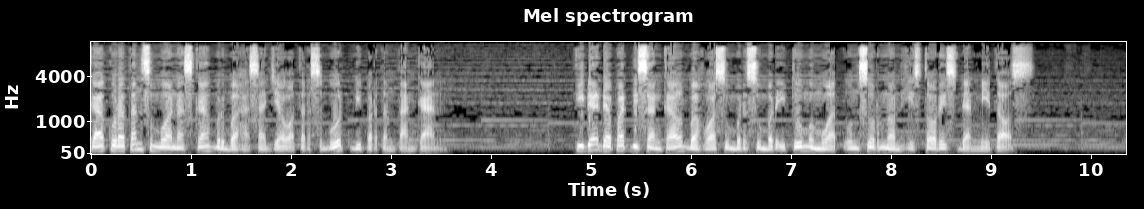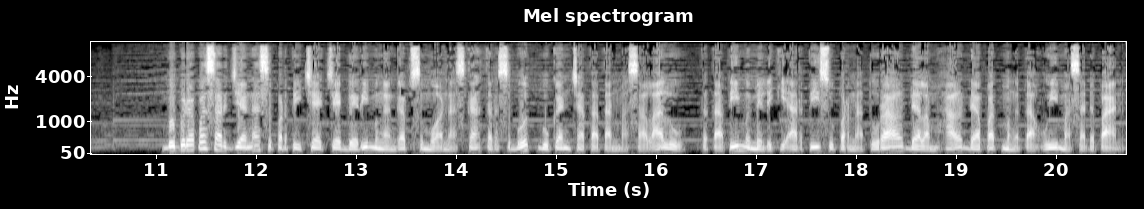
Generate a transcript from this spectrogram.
Keakuratan semua naskah berbahasa Jawa tersebut dipertentangkan. Tidak dapat disangkal bahwa sumber-sumber itu memuat unsur non-historis dan mitos. Beberapa sarjana seperti C.C. Berry menganggap semua naskah tersebut bukan catatan masa lalu, tetapi memiliki arti supernatural dalam hal dapat mengetahui masa depan.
